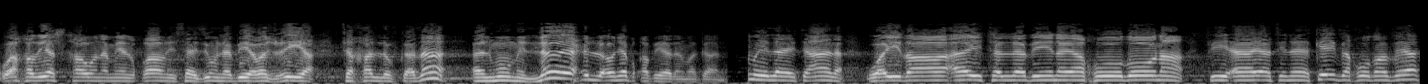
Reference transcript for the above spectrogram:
وأخذوا يسخرون من القوم يستهزئون به رجعية تخلف كذا المؤمن لا يحل أن يبقى في هذا المكان. الله تعالى. وإذا رأيت الذين يخوضون في آياتنا كيف يخوضون فيها؟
